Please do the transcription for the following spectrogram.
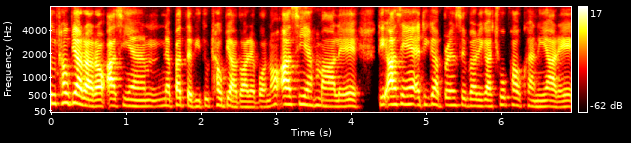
သူထောက်ပြတာတော့အာဆီယံနဲ့ပတ်သက်ပြီးသူထောက်ပြသွားတယ်ပေါ့နော်အာဆီယံမှာလည်းဒီအာဆီယံရဲ့အဓိက principle တွေကချိုးဖောက်ခံနေရတယ်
